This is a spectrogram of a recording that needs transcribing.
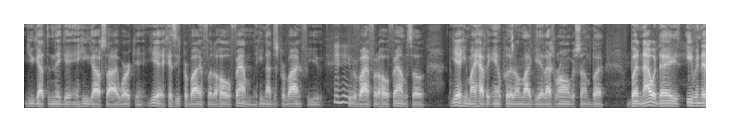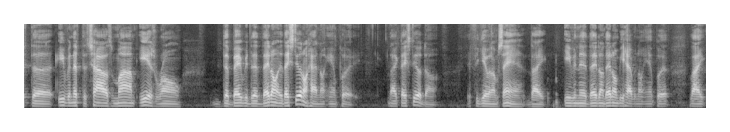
you got the nigga and he outside working. Yeah, because he's providing for the whole family. He not just providing for you. Mm-hmm. He providing for the whole family. So yeah, he might have an input on like yeah that's wrong or something, but. But nowadays, even if the even if the child's mom is wrong, the baby that they don't they still don't have no input like they still don't if you get what i'm saying like even if they don't they don't be having no input like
